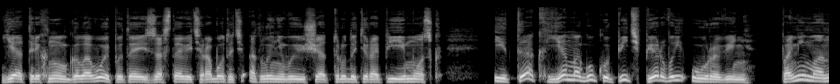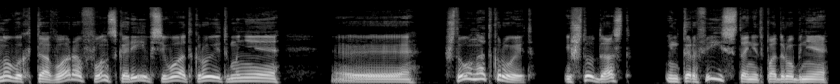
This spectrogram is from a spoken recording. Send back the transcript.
Я тряхнул головой, пытаясь заставить работать отлынивающий от трудотерапии мозг. Итак, я могу купить первый уровень. Помимо новых товаров, он, скорее всего, откроет мне... Э, что он откроет? И что даст? Интерфейс станет подробнее?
